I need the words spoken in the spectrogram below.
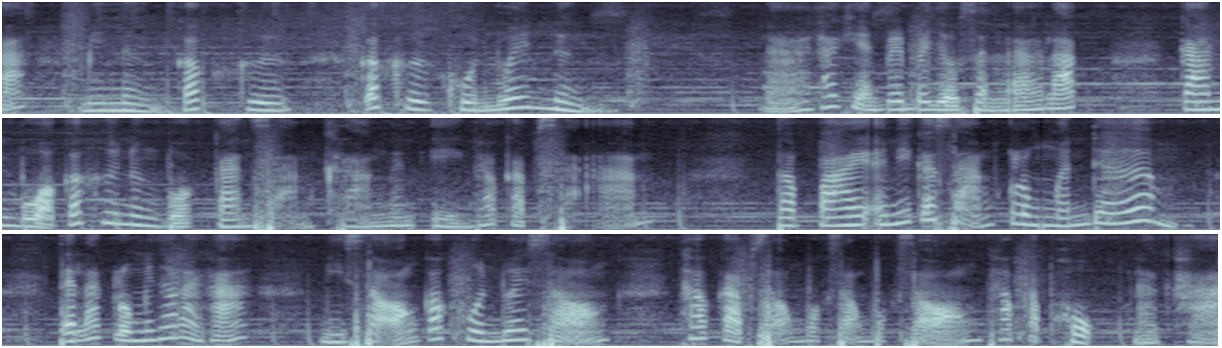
คะ มี 1 ก็คือก็คือคูณด้วย1นะถ้าเขียนเป็นประโยคสัญลักษณ์การบวกก็คือ 1 บวกกัน 3 ครั้งนั่นเองเท่ากับ 3 ต่อไปอันนี้ก็ 3 กลุ่มเหมือนเดิม แต่ละกลุ่มมีเท่าไหร่คะ มี 2 ก็คูณด้วย 2 เท่ากับ2บวก2บวก2เท่ากับ 6 นะคะ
